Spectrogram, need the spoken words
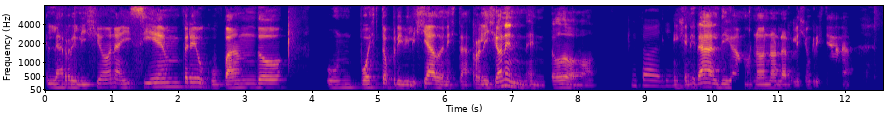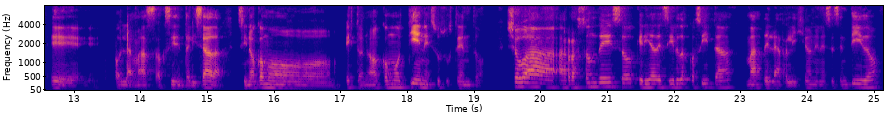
la religión ahí siempre ocupando un puesto privilegiado en esta religión en, todo, en, general, digamos, no, no la religión cristiana eh, o la más occidentalizada, sino como esto, ¿no? Cómo tiene su sustento. Yo a razón de eso quería decir dos cositas más de la religión en ese sentido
